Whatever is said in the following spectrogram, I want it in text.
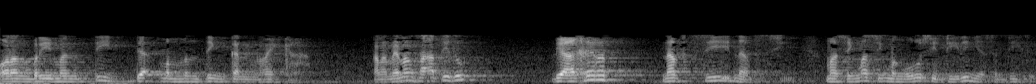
Orang beriman tidak mementingkan mereka. Karena memang saat itu di akhirat nafsi-nafsi masing-masing mengurusi dirinya sendiri.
